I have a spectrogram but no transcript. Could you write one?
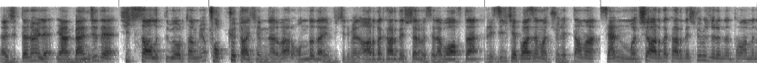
Ya cidden öyle. Yani bence de hiç sağlıklı bir ortam yok. Çok kötü hakemler var. Onda da en fikrim. Yani Arda kardeşler mesela bu hafta rezil kepaze maç yönetti ama sen maçı Arda kardeşler üzerinden tamamen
